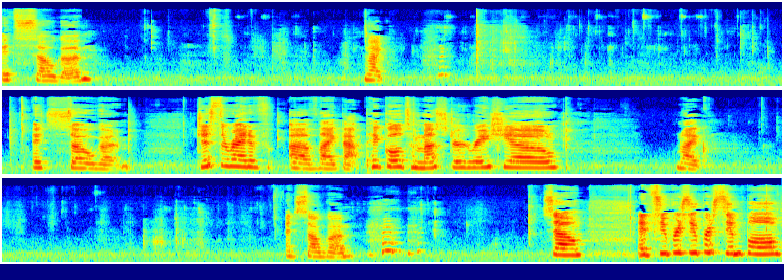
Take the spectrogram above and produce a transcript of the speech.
It's so good. Like, it's so good. Just the right of, of like that pickle to mustard ratio. Like, it's so good. so, it's super, super simple.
